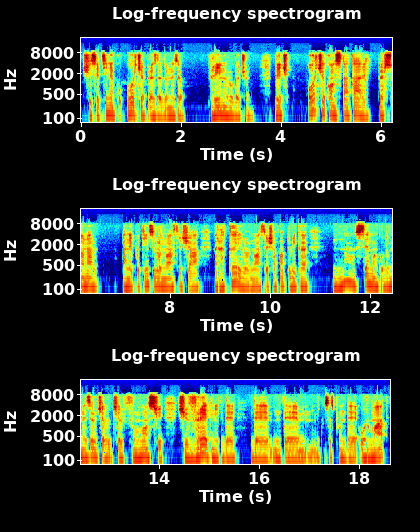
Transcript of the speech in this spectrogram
și se ține cu orice preț de Dumnezeu, prin rugăciune. Deci, orice constatare personală a neputințelor noastre și a ratărilor noastre și a faptului că nu semăn cu Dumnezeu cel, cel frumos și, și vrednic de, de, de, cum să spun, de urmat,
